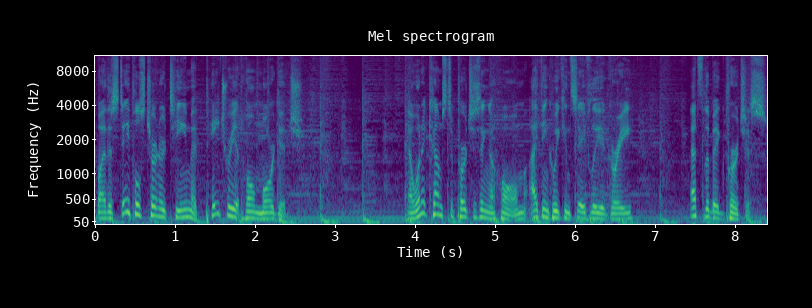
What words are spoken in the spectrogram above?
by the Staples Turner team at Patriot Home Mortgage. Now, when it comes to purchasing a home, I think we can safely agree that's the big purchase.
